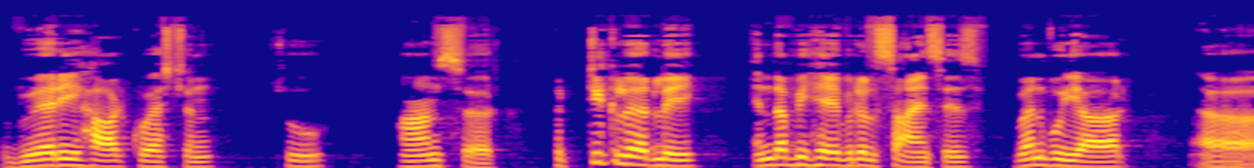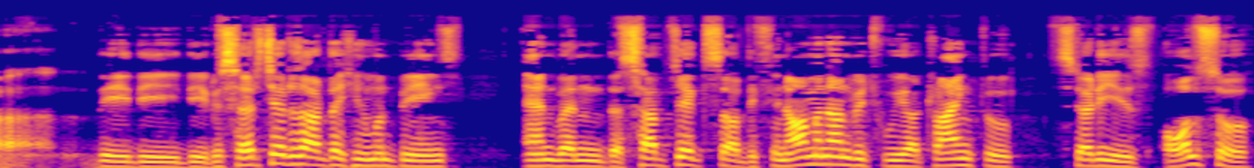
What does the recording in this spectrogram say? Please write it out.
very hard question to answer, particularly in the behavioral sciences, when we are, uh, the researchers are the human beings, and when the subjects or the phenomenon which we are trying to study is also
